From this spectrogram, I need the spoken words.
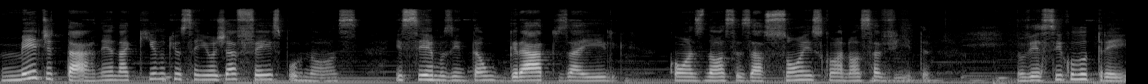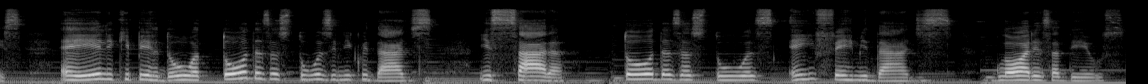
meditar né, naquilo que o Senhor já fez por nós e sermos então gratos a Ele com as nossas ações, com a nossa vida. No versículo 3: É Ele que perdoa todas as tuas iniquidades e sara todas as tuas enfermidades. Glórias a Deus.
